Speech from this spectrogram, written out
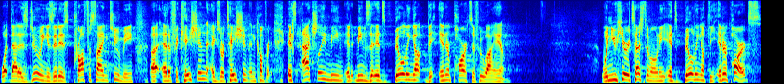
what that is doing is it is prophesying to me uh, edification, exhortation, and comfort. It's actually mean it means that it's building up the inner parts of who I am. When you hear a testimony, it's building up the inner parts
